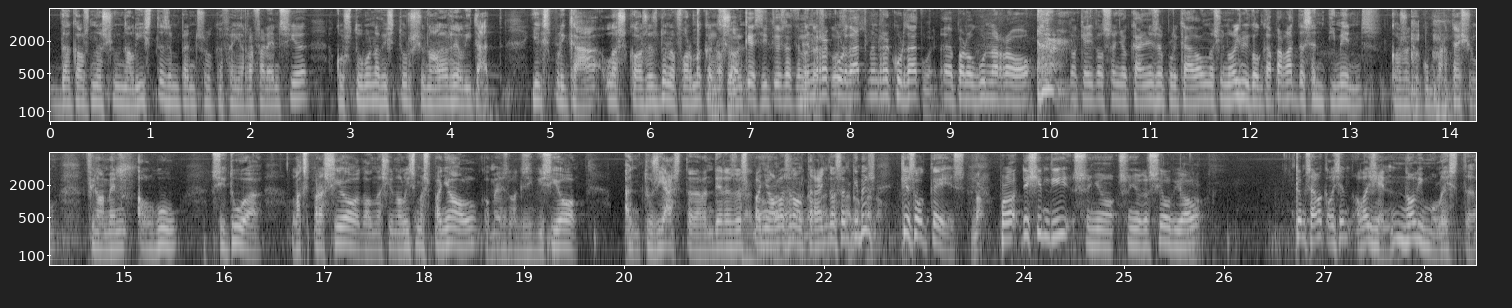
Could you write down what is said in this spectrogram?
de que els nacionalistes, em penso que feia referència, acostumen a distorsionar la realitat i explicar les coses d'una forma que no són. qué sitios hacen M'he otras recordat, cosas. m'he recordat eh, per alguna raó del que ha dit el senyor Canyes aplicada al nacionalisme i com que ha parlat de sentiments, cosa que comparteixo, finalment algú situa l'expressió del nacionalisme espanyol, com és l'exhibició entusiasta de banderes espanyoles no, no, en el terreny no, dels no, no, sentiments, no. que és el que és. No. Però deixi'm dir, senyor, senyor García Albiol, que em sembla que a la gent, a la gent no li molesta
